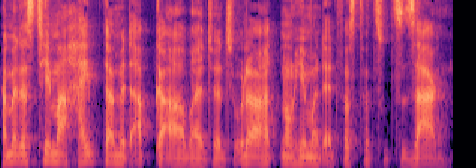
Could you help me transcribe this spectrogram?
Haben wir das Thema Hype damit abgearbeitet oder hat noch jemand etwas dazu zu sagen?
